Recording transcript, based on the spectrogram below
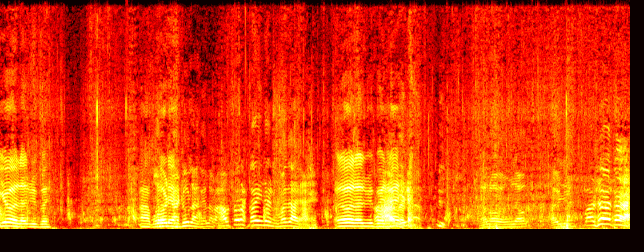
ગયો રાજવીભાઈ હા ઘોડે. આવતો કઈ ના મજા આવે. નાય. હાલો હું જાઉં આવી જાય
